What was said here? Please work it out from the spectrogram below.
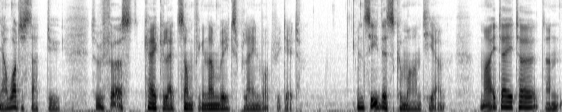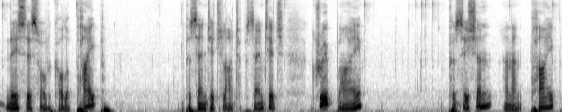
Now, what does that do? So we first calculate something and then we explain what we did. And see this command here. My data, then this is what we call a pipe, percentage larger percentage, group by position, and then pipe,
